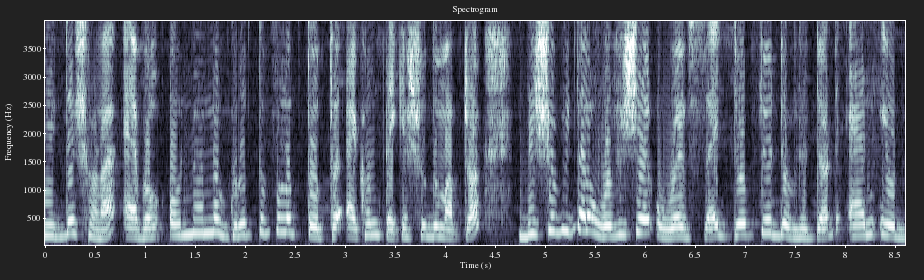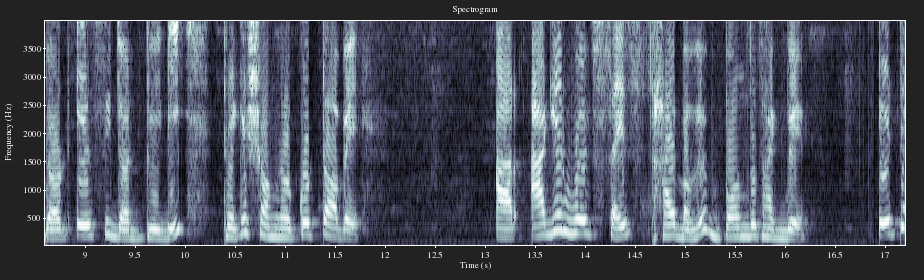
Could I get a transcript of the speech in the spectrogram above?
নির্দেশনা এবং অন্যান্য গুরুত্বপূর্ণ তথ্য এখন থেকে শুধুমাত্র বিশ্ববিদ্যালয় official website W W dot N U dot AC dot BD থেকে সংগ্রহ করতে হবে। আর আগের ওয়েবসাইট স্থায়ীভাবে বন্ধ থাকবে। এতে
